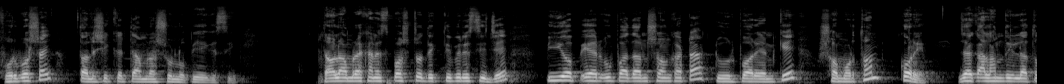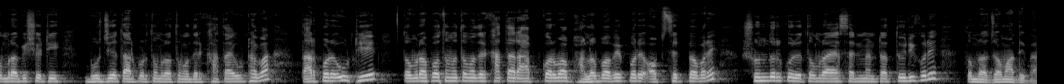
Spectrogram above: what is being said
ফোর বসাই, তাহলে শিক্ষার্থী আমরা ষোলো পেয়ে গেছি। তাহলে আমরা এখানে স্পষ্ট দেখতে পেরেছি যে পি অফ এর উপাদান সংখ্যাটা টুর পর এনকে সমর্থন করে। যাক, আলহামদুলিল্লাহ, তোমরা বিষয়টি বুঝে তারপর তোমরা তোমাদের খাতায় উঠাবা। তারপরে উঠিয়ে তোমরা প্রথমে তোমাদের খাতা আপ করবা, ভালোভাবে পরে অফসেট পেপারে সুন্দর করে তোমরা অ্যাসাইনমেন্টটা তৈরি করে তোমরা জমা দিবা।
